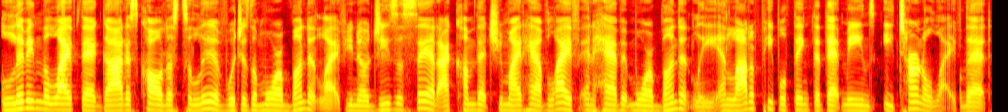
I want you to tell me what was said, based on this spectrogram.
living the life that God has called us to live, which is a more abundant life. You know, Jesus said, I come that you might have life and have it more abundantly. And a lot of people think that that means eternal life, that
